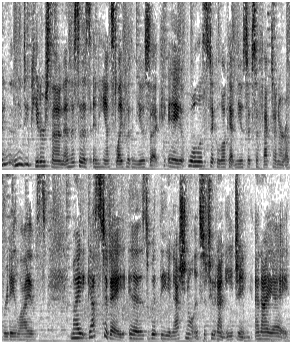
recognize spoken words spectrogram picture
I'm Mindy Peterson, and this is Enhanced Life with Music, a holistic look at music's effect on our everyday lives. My guest today is with the National Institute on Aging, NIA.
